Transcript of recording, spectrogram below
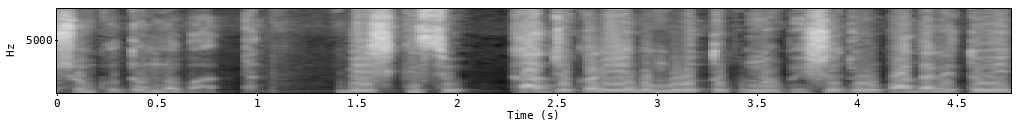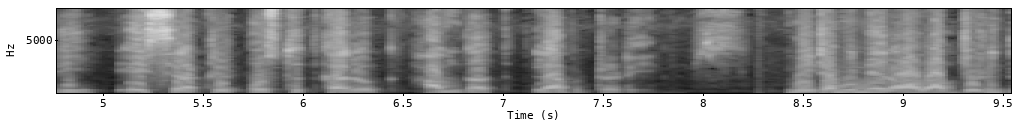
অসংখ্য ধন্যবাদ। বেশ কিছু কার্যকরী এবং গুরুত্বপূর্ণ ভেষজ উপাদানে তৈরি এই সিরাপটির প্রস্তুতকারক হামদত ল্যাবরেটরি। ভিটামিনের অভাবজনিত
